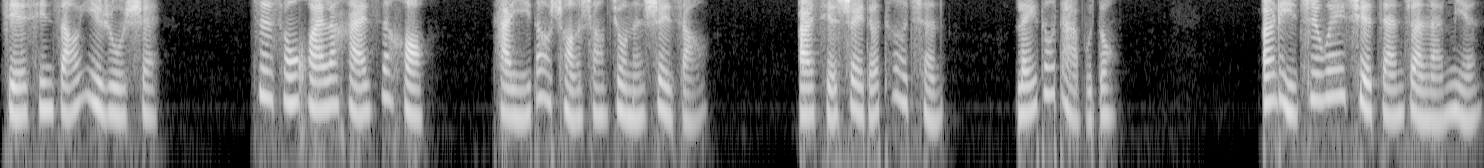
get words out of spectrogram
杰心早已入睡。自从怀了孩子后，他一到床上就能睡着，而且睡得特沉，雷都打不动。而李志威却辗转难眠。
